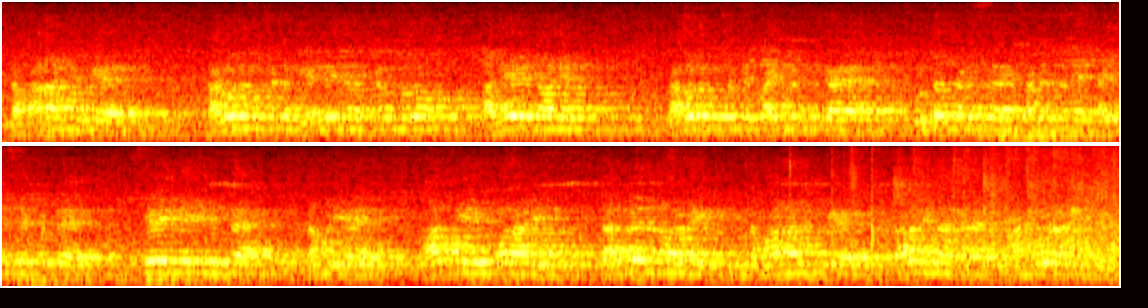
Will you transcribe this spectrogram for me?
இந்த மாநாட்டிற்கு தகவல் சட்டம் என்றை தினம் பிறந்ததோ அதே நாளில் தகவல் சட்டத்தை பயன்படுத்திக்காக குற்ற தடுப்பு சட்டத்திலே கைது செய்யப்பட்டு சிறையிலே இருந்த நம்முடைய ஆசிரியை போராளி தர்மேந்திரன் அவர்களை இந்த மாநாட்டிற்கு தலைமை தாங்க அன்போடு அழைக்கிறேன்.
